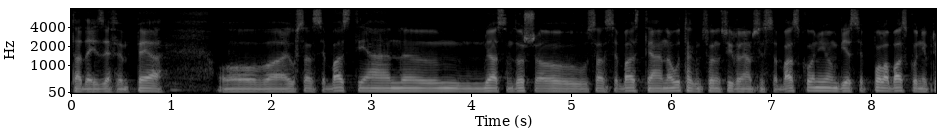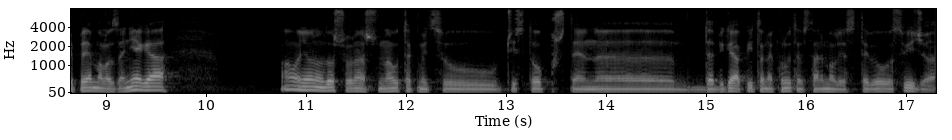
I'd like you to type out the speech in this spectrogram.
tada iz FMP-a, ovaj, u San Sebastian. Eh, ja sam došao u San Sebastian na utakmicu, onda su igrali sa Baskonijom, gdje se pola Baskonije pripremalo za njega. A on je ono došao naš, na utakmicu čisto opušten, e, da bi ga pitao nakon utakmice, stane malo, se tebi ovo sviđa,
